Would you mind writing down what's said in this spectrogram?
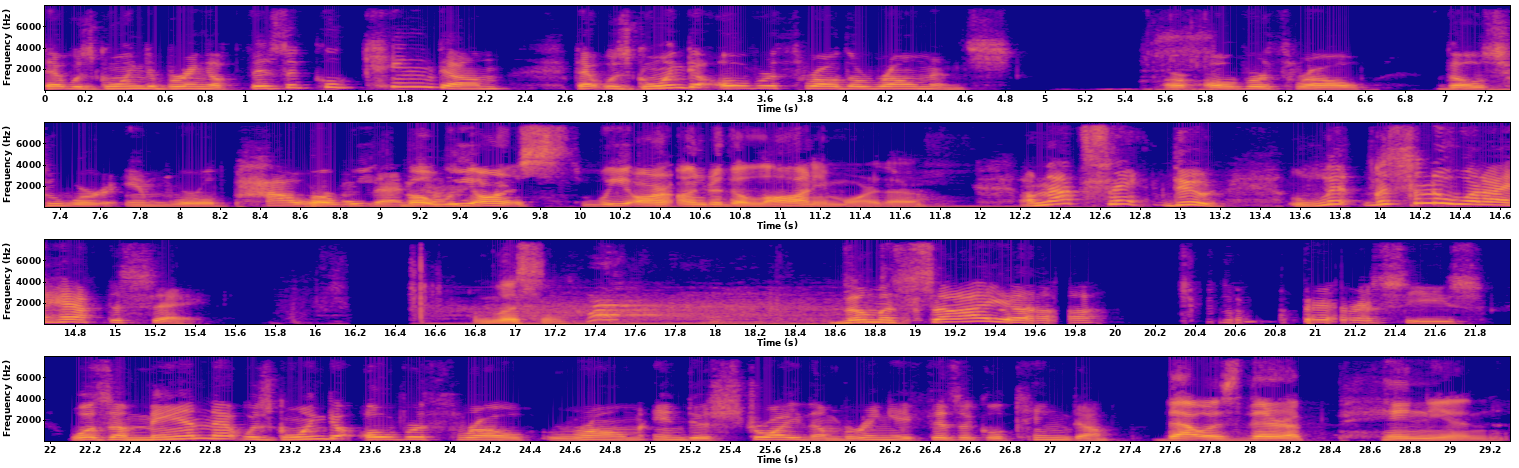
that was going to bring a physical kingdom that was going to overthrow the Romans or overthrow those who were in world power But we, that but we aren't we aren't under the law anymore though. I'm not saying, dude, li- listen to what I have to say. I'm listening. The Messiah to the Pharisees was a man that was going to overthrow Rome and destroy them, bring a physical kingdom. That was their opinion.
